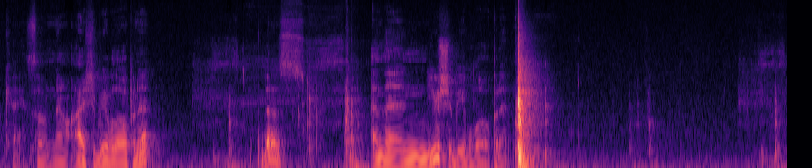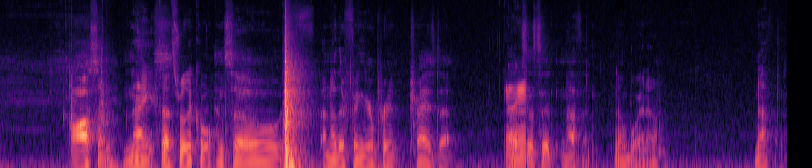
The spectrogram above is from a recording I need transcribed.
Okay, so now I should be able to open it, It does. and then you should be able to open it. Awesome. Nice. That's really cool. And so if another fingerprint tries to mm. access it, nothing. No bueno. Nothing.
